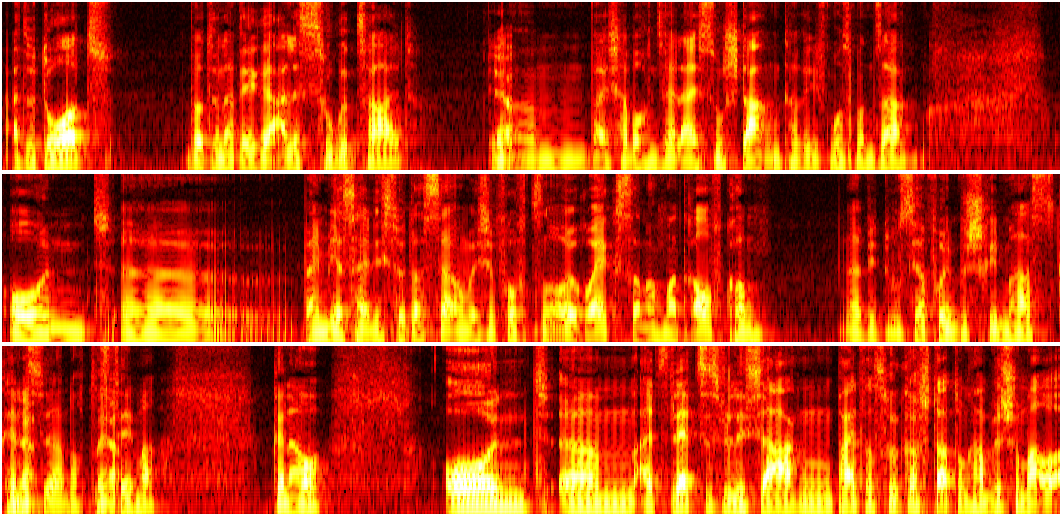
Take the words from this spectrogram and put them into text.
also dort wird in der Regel alles zugezahlt, Ja. ähm, weil ich habe auch einen sehr leistungsstarken Tarif, muss man sagen. Und äh, bei mir ist halt nicht so, dass da irgendwelche 15 Euro extra nochmal draufkommen. Ne, wie du es ja vorhin beschrieben hast, kennst Ja. du ja noch das Ja. Thema. Genau. Und ähm, als letztes will ich sagen, Beitragsrückerstattung haben wir schon mal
